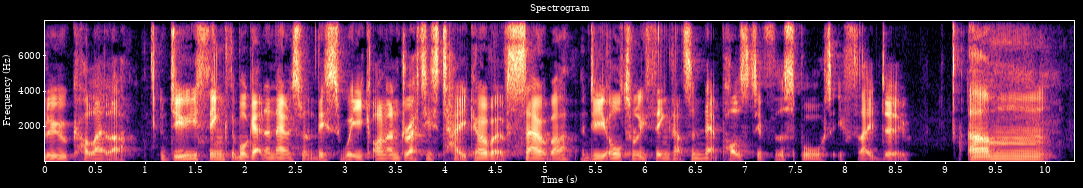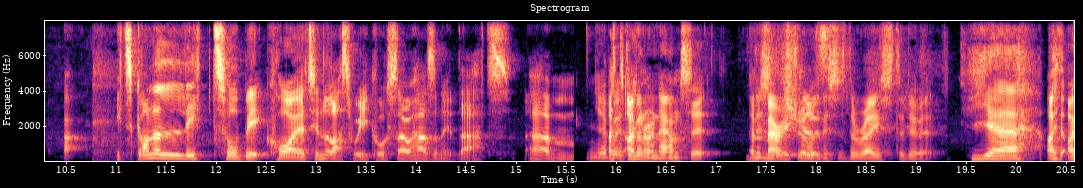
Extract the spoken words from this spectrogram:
Lou Colella. Do you think that we'll get an announcement this week on Andretti's takeover of Sauber? And do you ultimately think that's a net positive for the sport if they do? Um, it's gone a little bit quiet in the last week or so, hasn't it? That um, Yeah, but I- if they're going to announce it, America's- surely this is the race to do it. Yeah, I, I,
